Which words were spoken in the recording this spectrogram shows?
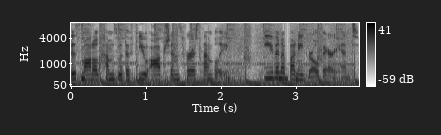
This model comes with a few options for assembly, even a bunny girl variant.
